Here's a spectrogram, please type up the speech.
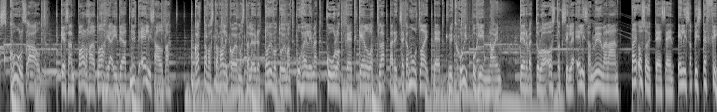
Schools Out. Kesän parhaat lahjaideat nyt Elisalta. Kattavasta valikoimasta löydät toivotuimmat puhelimet, kuulokkeet, kellot, läppärit sekä muut laitteet nyt huippuhinnoin. Tervetuloa ostoksille Elisan myymälään tai osoitteeseen elisa.fi.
